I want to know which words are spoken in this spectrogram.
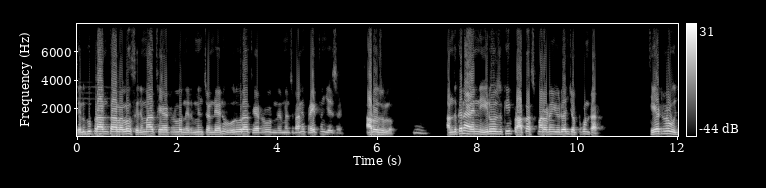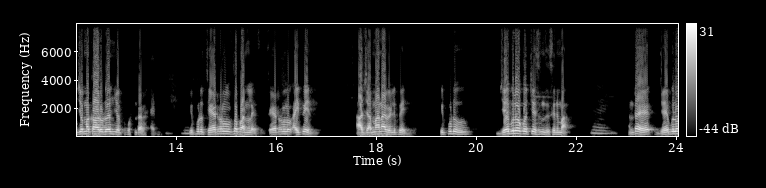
తెలుగు ప్రాంతాలలో సినిమా థియేటర్లు నిర్మించండి అని ఊరూరా థియేటర్లు నిర్మించడానికి ప్రయత్నం చేశాడు ఆ రోజుల్లో. అందుకని ఆయన్ని ఈ రోజుకి ప్రాతస్మరణీయుడు అని చెప్పుకుంటారు. థియేటర్ ఉద్యమకారుడు అని చెప్పుకుంటారు ఆయన. ఇప్పుడు థియేటర్లతో పని లేదు. థియేటర్లు అయిపోయింది. ఆ జమానా వెళ్ళిపోయింది. ఇప్పుడు జేబులోకి వచ్చేసింది సినిమా. అంటే జేబులో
